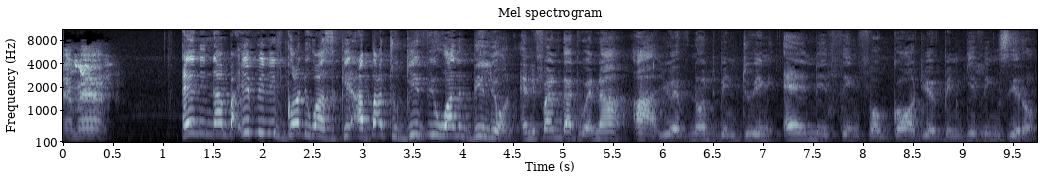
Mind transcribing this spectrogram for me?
Amen. Any number, even if God was about to give you one billion, and you find that when now, ah, you have not been doing anything for God, you have been giving zero.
